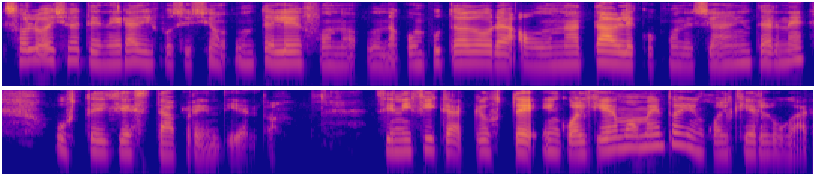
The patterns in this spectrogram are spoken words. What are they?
solo hecho de tener a disposición un teléfono, una computadora o una tablet con conexión a Internet, usted ya está aprendiendo. Significa que usted en cualquier momento y en cualquier lugar.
